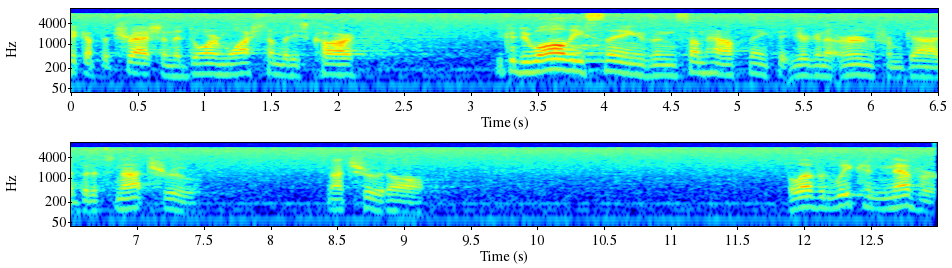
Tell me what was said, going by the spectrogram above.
pick up the trash in the dorm, wash somebody's car. You can do all these things and somehow think that you're going to earn from God, but it's not true. Not true at all. Beloved, we can never,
